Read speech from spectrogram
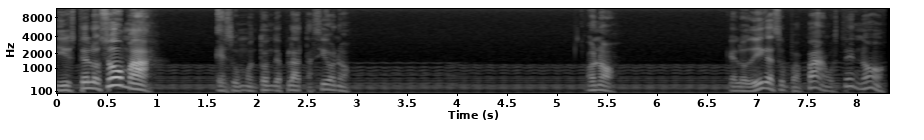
y usted lo suma, es un montón de plata, ¿sí o no? ¿O no? Que lo diga su papá, usted no.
